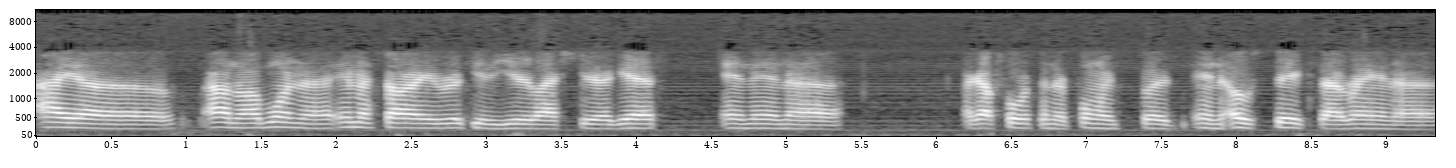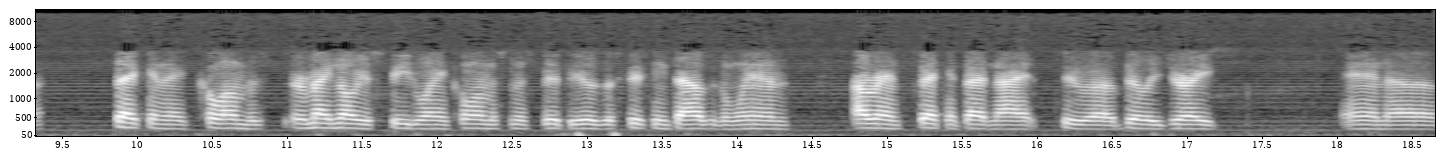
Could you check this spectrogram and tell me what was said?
I uh, I don't know. I won uh, MSRA Rookie of the Year last year, I guess, and then uh, I got fourth in their points. But in '06, I ran uh, second at Columbus or Magnolia Speedway in Columbus, Mississippi. It was a 15,000 to win. I ran second that night to uh, Billy Drake, and uh,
